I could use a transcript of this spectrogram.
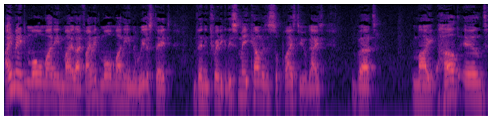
I made more money in my life. I made more money in real estate than in trading. This may come as a surprise to you guys, but my hard-earned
